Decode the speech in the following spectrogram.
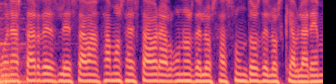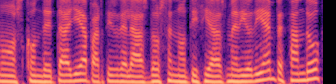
Buenas tardes, les avanzamos a esta hora algunos de los asuntos de los que hablaremos con detalle a partir de las dos en Noticias Mediodía, empezando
